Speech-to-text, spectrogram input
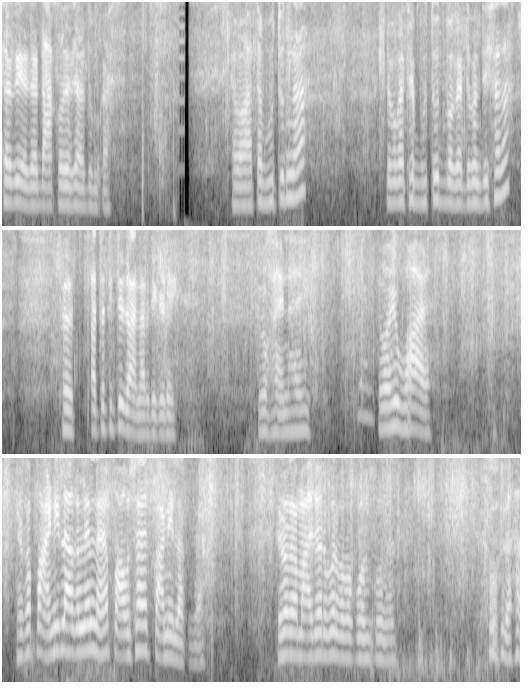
सगळी दाखवत तुमका. हे बघा आता भूतूत ना? ते बघा ते भूतूत बघा ते पण दिसा ना तर आता तिथे जाणार तिकडे. बघा नाही ना हे हे बघा ही व्हाळ हे का पाणी लागलेलं नाही पावसाळ्यात पाणी लागतं हे बघा माझ्याबरोबर बघा कोण कोण. बघा.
